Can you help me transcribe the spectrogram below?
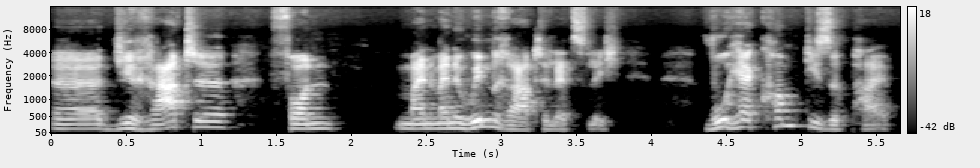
äh, die Rate von, meine, meine Win-Rate letztlich? Woher kommt diese Pipe?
